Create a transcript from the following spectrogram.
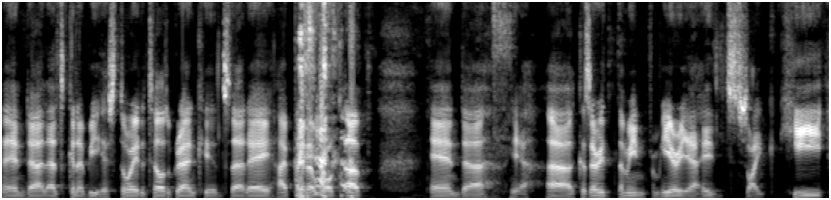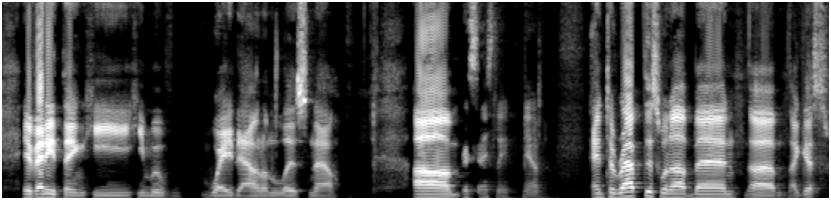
and uh, that's going to be his story to tell his grandkids that hey, I played at World Cup. And uh, yeah, because uh, every I mean, from here, yeah, it's like he, if anything, he he moved way down on the list now. Um, Precisely. Yeah. And to wrap this one up, man, uh, I guess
